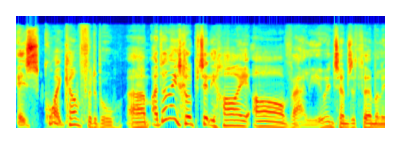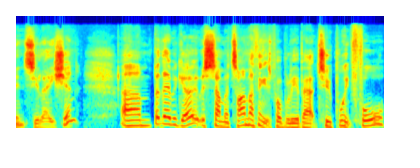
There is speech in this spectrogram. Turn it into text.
it's quite comfortable. Um, I don't think it's got a particularly high R value in terms of thermal insulation, um, but there we go. It was summertime. I think it's probably about 2.4.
